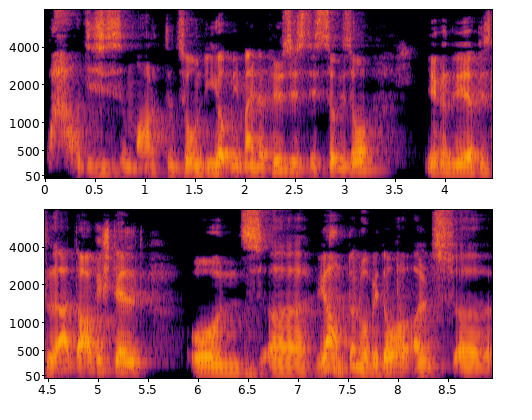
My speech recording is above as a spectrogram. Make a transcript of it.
wow, das ist ein Markt und so. Und ich habe mit meiner Physis das sowieso irgendwie ein bisschen auch dargestellt. Und äh, ja, und dann habe ich da als, äh,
